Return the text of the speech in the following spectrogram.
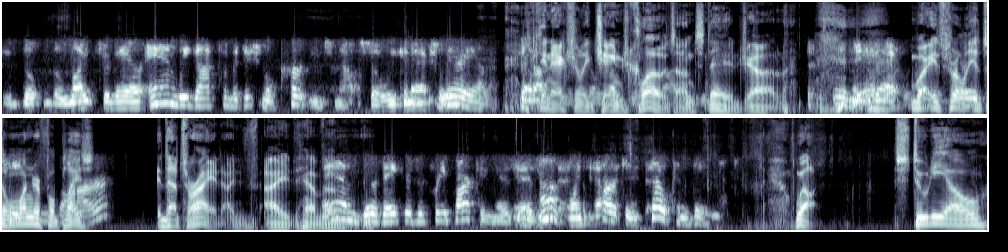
The, the lights are there, and we got some additional curtains now, so we can actually Very You can actually change clothes on stage. Yeah. Exactly. Well, it's really it's a wonderful place. Bar. That's right. I I have And a there's acres of free parking, as, as you Oh, pointed the out. parking so convenient. well. Studio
